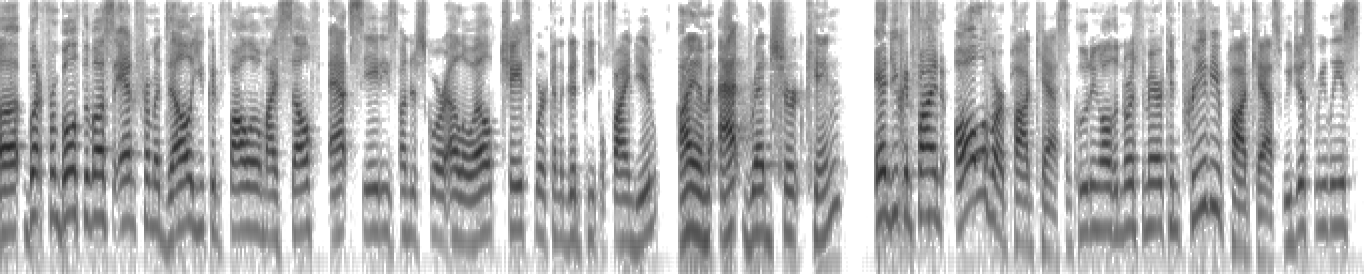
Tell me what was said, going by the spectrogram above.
Uh, but from both of us and from Adel, you can follow myself at Ceades underscore LOL. Chase, where can the good people find you? I am at Red Shirt King. And you can find all of our podcasts, including all the North American preview podcasts. We just released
